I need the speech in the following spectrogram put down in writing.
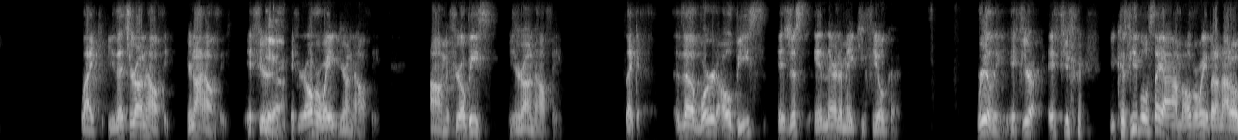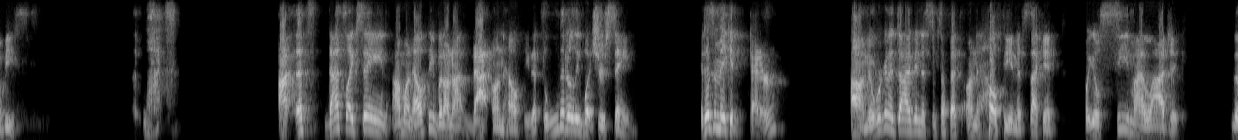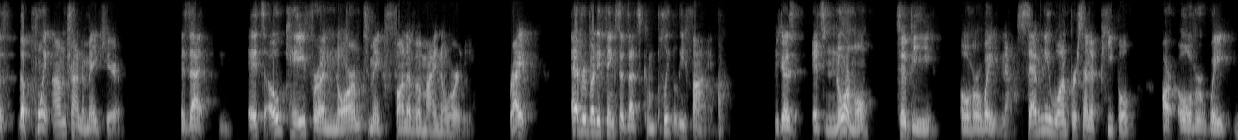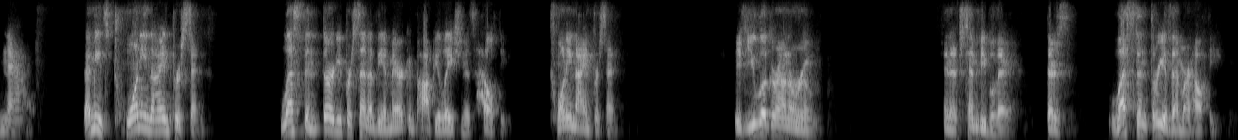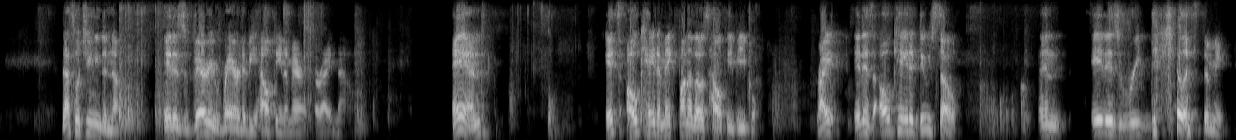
like that you're unhealthy. You're not healthy. If you're yeah. if you're overweight, you're unhealthy. Um, if you're obese, you're unhealthy. Like the word obese is just in there to make you feel good. Really, if you're if you're because people say I'm overweight but I'm not obese. What? I, that's that's like saying I'm unhealthy but I'm not that unhealthy. That's literally what you're saying. It doesn't make it better. Um, and we're gonna dive into some stuff that's unhealthy in a second, but you'll see my logic the the point I'm trying to make here is that it's okay for a norm to make fun of a minority, right? Everybody thinks that that's completely fine because it's normal to be overweight now. 71% of people are overweight now. That means 29%, less than 30% of the American population is healthy. 29%. If you look around a room and there's 10 people there, there's less than three of them are healthy. That's what you need to know. It is very rare to be healthy in America right now. And it's okay to make fun of those healthy people, right? It is okay to do so. And it is ridiculous to me.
